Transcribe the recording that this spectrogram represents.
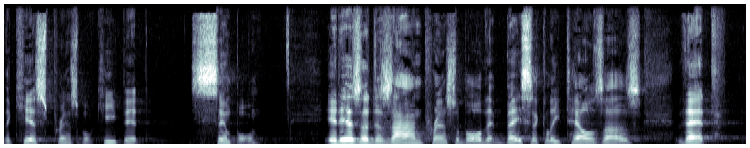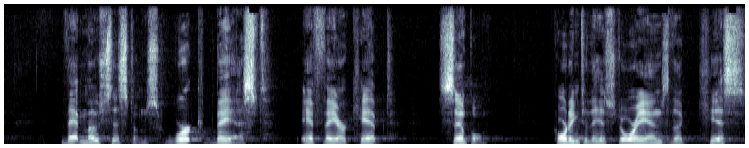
the KISS principle keep it simple. It is a design principle that basically tells us that, that most systems work best if they are kept simple. According to the historians, the KISS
